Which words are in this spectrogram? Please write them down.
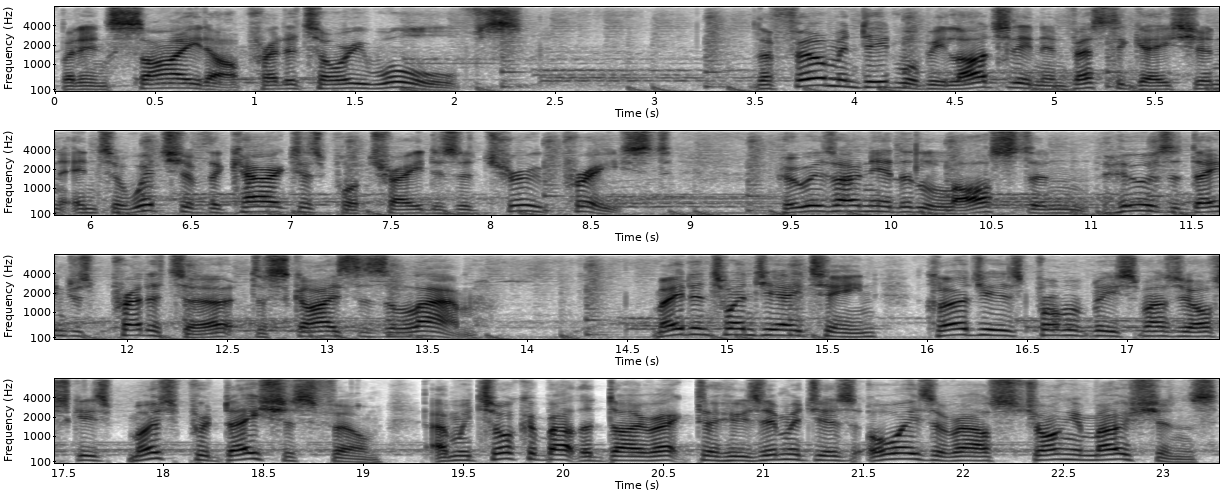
but inside are predatory wolves. The film indeed will be largely an investigation into which of the characters portrayed is a true priest, who is only a little lost, and who is a dangerous predator disguised as a lamb. Made in 2018, Clergy is probably Smarzowski's most predacious film, and we talk about the director whose images always arouse strong emotions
